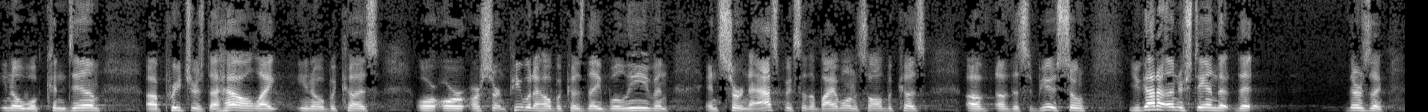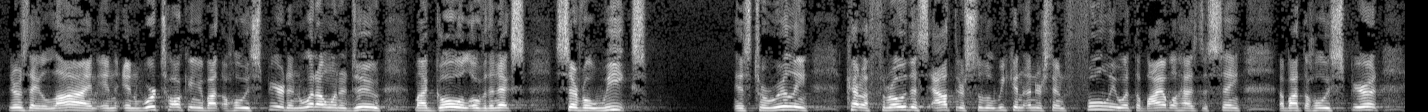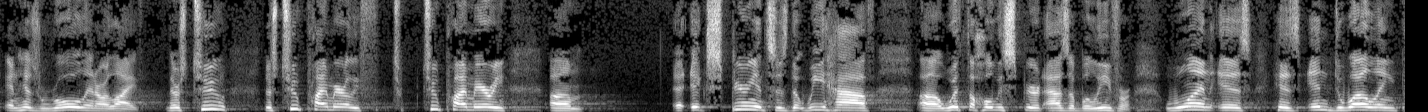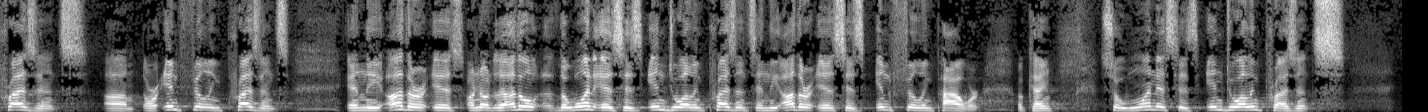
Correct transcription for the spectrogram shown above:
you know, will condemn uh, preachers to hell, like, you know, because, or, or, or certain people to hell because they believe in, in certain aspects of the Bible, and it's all because of, of this abuse. So you got to understand that, that there's a, there's a line, and, and we're talking about the Holy Spirit. And what I want to do, my goal over the next several weeks, is to really kind of throw this out there so that we can understand fully what the Bible has to say about the Holy Spirit and His role in our life. There's two there's two primarily two primary um, experiences that we have uh, with the Holy Spirit as a believer. One is his indwelling presence um, or infilling presence, and the other is, or no, the other, the one is his indwelling presence, and the other is his infilling power. Okay, so one is his indwelling presence,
